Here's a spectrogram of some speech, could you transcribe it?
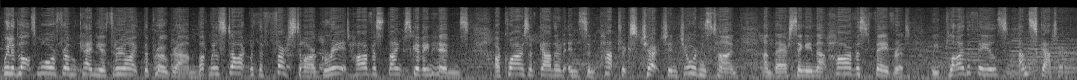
We'll have lots more from Kenya throughout the programme, but we'll start with the first of our great Harvest Thanksgiving hymns. Our choirs have gathered in St Patrick's Church in Jordanstown, and they're singing that harvest favourite, We Plough the Fields and Scatter.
